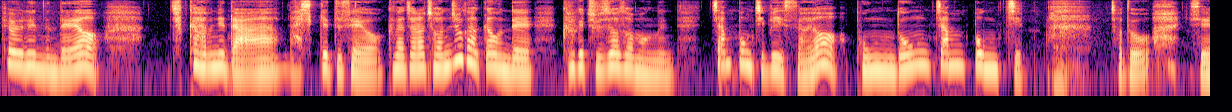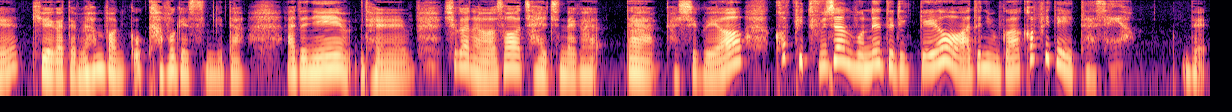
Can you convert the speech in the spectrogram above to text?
표현했는데요. 축하합니다. 맛있게 드세요. 그나저나 전주 가까운데 그렇게 줄 서서 먹는 짬뽕집이 있어요. 봉동 짬뽕집. 저도 이제 기회가 되면 한번 꼭 가보겠습니다. 아드님, 네. 휴가 나와서 잘 지내가, 다 가시고요. 커피 두 잔 보내드릴게요. 아드님과 커피 데이트 하세요. 네.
